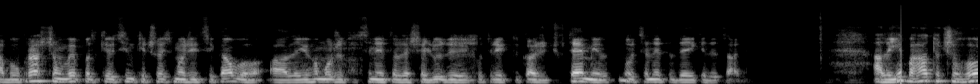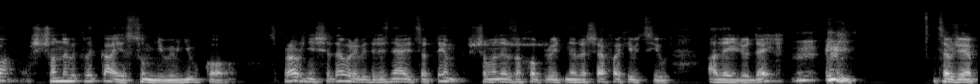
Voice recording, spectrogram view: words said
Або в кращому випадку оцінки чогось може цікавого, але його можуть оцінити лише люди, котрі, як то кажуть, в темі ну, оцінити деякі деталі. Але є багато чого, що не викликає сумнівів ні в кого. Справжні шедеври відрізняються тим, що вони захоплюють не лише фахівців, але й людей. Це вже,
